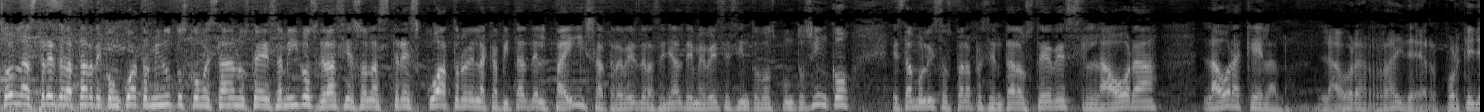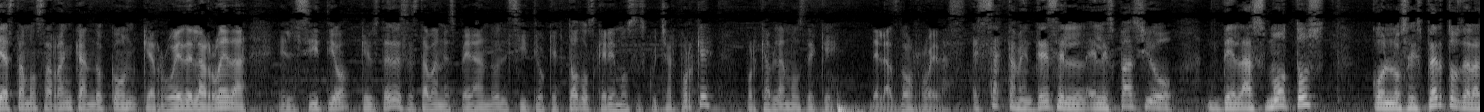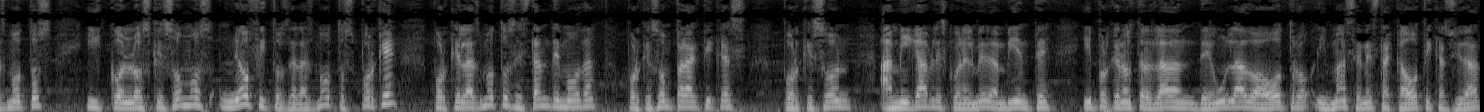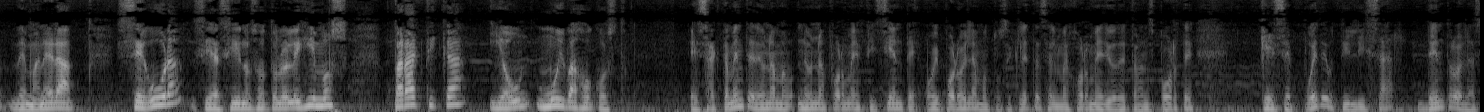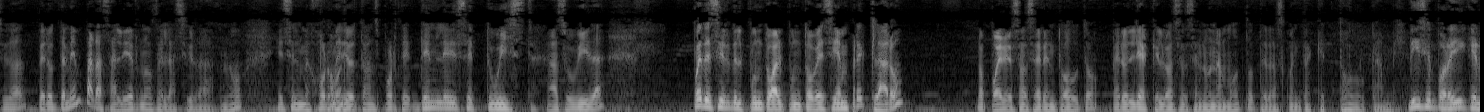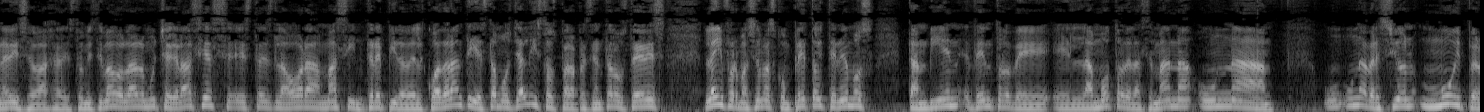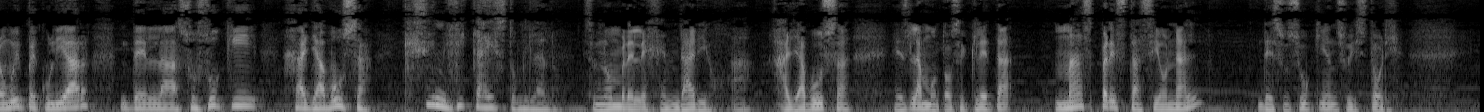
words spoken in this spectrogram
Son las 3 de la tarde con 4 minutos. ¿Cómo están ustedes amigos? Gracias. Son las 3, 4 en la capital del país a través de la señal de MBC 102.5. Estamos listos para presentar a ustedes la hora, la hora que Lalo. La hora Rider, porque ya estamos arrancando con Que Ruede la Rueda, el sitio que ustedes estaban esperando, el sitio que todos queremos escuchar. ¿Por qué? Porque hablamos de qué? De las dos ruedas. Exactamente, es el, el espacio de las motos con los expertos de las motos y con los que somos neófitos de las motos. ¿Por qué? Porque las motos están de moda, porque son prácticas, porque son amigables con el medio ambiente y porque nos trasladan de un lado a otro y más en esta caótica ciudad de manera segura, si así nosotros lo elegimos, práctica y a un muy bajo costo. Exactamente, de una, de una forma eficiente. Hoy por hoy la motocicleta es el mejor medio de transporte que se puede utilizar dentro de la ciudad, pero también para salirnos de la ciudad, ¿no? Es el mejor medio de transporte. Denle ese twist a su vida. Puedes ir del punto A al punto B siempre, claro. Lo puedes hacer en tu auto, pero el día que lo haces en una moto te das cuenta que todo cambia. Dice por ahí que nadie se baja de esto. Mi estimado Lalo, muchas gracias. Esta es la hora más intrépida del cuadrante y estamos ya listos para presentar a ustedes la información más completa. Hoy tenemos también dentro de eh, la moto de la semana una una versión muy, pero muy peculiar de la Suzuki Hayabusa. ¿Qué significa esto, Milalo? Es un nombre legendario. Ah. Hayabusa es la motocicleta más prestacional de Suzuki en su historia.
